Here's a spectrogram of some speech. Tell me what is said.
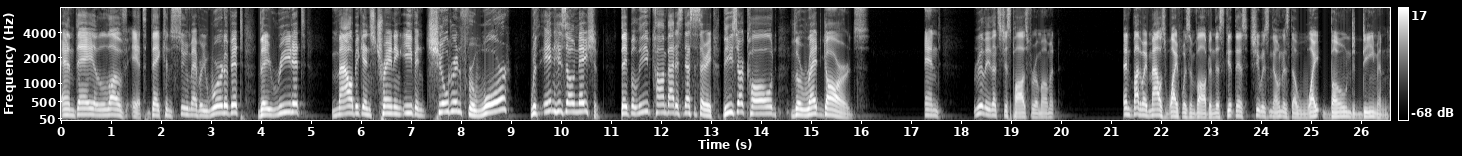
and they love it. They consume every word of it, they read it. Mao begins training even children for war within his own nation. They believe combat is necessary. These are called the Red Guards. And really, let's just pause for a moment. And by the way, Mao's wife was involved in this. Get this, she was known as the white boned demon.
